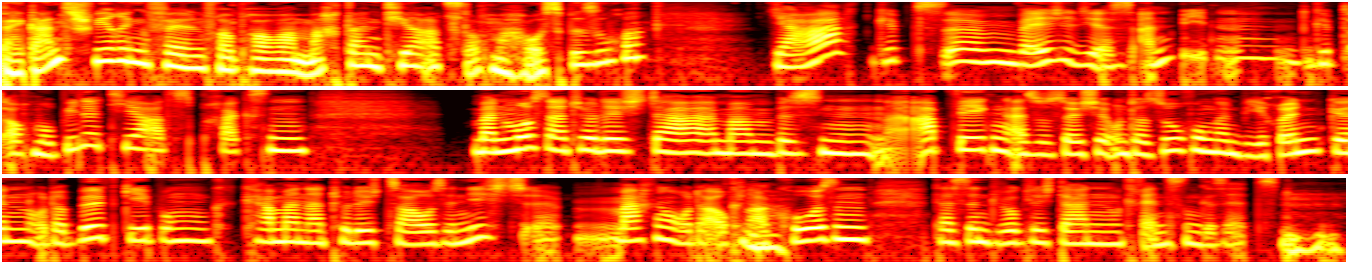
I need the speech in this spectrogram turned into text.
Bei ganz schwierigen Fällen, Frau Brauer, macht da ein Tierarzt auch mal Hausbesuche? Ja, gibt es ähm, welche, die das anbieten. Gibt auch mobile Tierarztpraxen. Man muss natürlich da immer ein bisschen abwägen. Also solche Untersuchungen wie Röntgen oder Bildgebung kann man natürlich zu Hause nicht äh, machen oder auch Klar. Narkosen. Das sind wirklich dann Grenzen gesetzt. Mhm.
